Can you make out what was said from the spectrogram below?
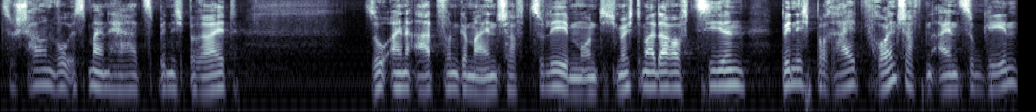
zu schauen, wo ist mein Herz? Bin ich bereit, so eine Art von Gemeinschaft zu leben. Und ich möchte mal darauf zielen, bin ich bereit, Freundschaften einzugehen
